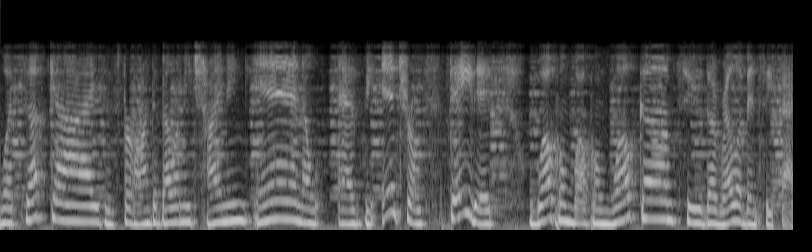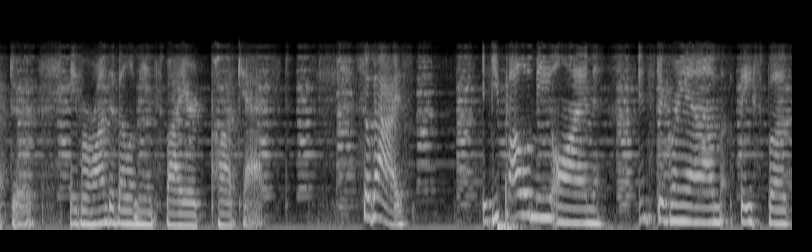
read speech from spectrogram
What's up, guys? It's Veronda Bellamy chiming in. As the intro stated, welcome, welcome, welcome to the Relevancy Factor, a Veronda Bellamy inspired podcast. So, guys, if you follow me on Instagram, Facebook,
